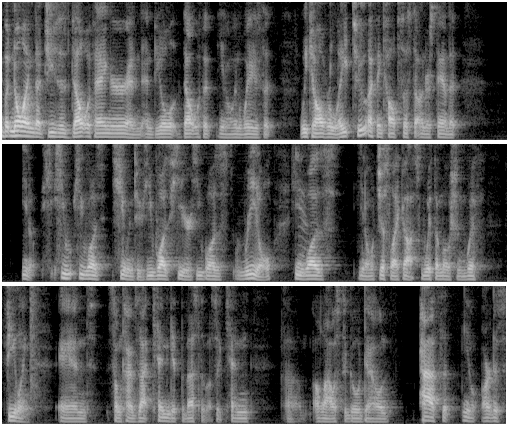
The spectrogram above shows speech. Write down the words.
but knowing that Jesus dealt with anger and, and deal dealt with it, you know, in ways that we can all relate to, I think helps us to understand that, you know, he he was human too. He was here. He was real. He Yeah. was, you know, just like us, with emotion, with feeling, and sometimes that can get the best of us. It can um, allow us to go down paths that you know aren't as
